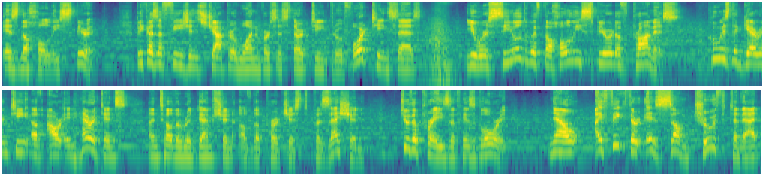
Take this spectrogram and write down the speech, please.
is the Holy Spirit because Ephesians chapter 1 verses 13 through 14 says, "You were sealed with the Holy Spirit of promise, who is the guarantee of our inheritance until the redemption of the purchased possession to the praise of his glory." Now, I think there is some truth to that,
